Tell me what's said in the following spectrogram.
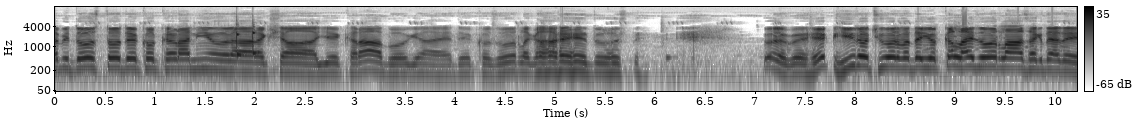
अभी दोस्तों देखो खड़ा नहीं हो रहा रक्षा ये खराब हो गया है देखो ज़ोर लगा रहे हैं दोस्त। एक हीरो छुअर वधाइयो कल ज़ोर ला सकते थे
